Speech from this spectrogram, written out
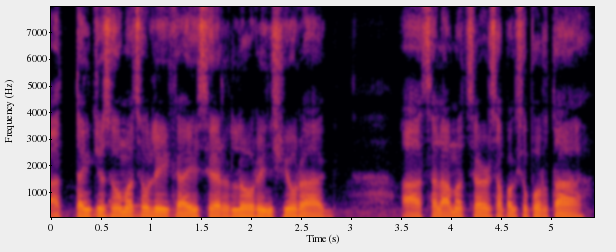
At thank you so much ulit kay Sir Lawrence Yurag. Ah, salamat sir sa pagsuporta.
